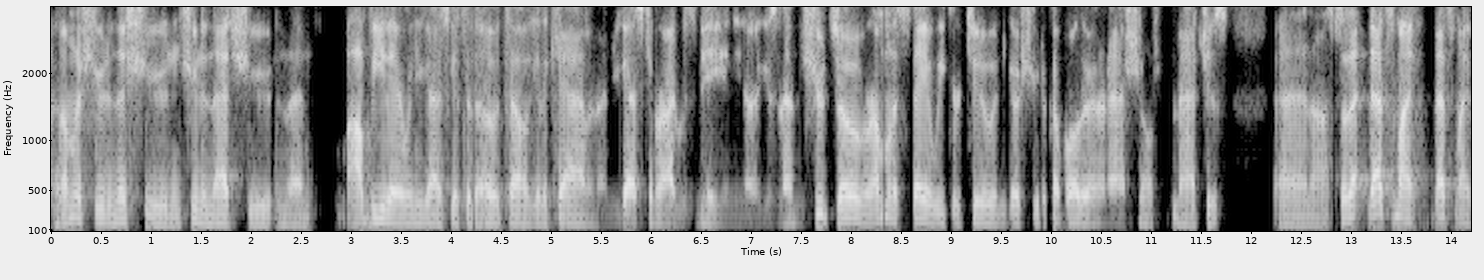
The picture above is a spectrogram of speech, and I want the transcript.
and I'm going to shoot in this shoot and shoot in that shoot, and then I'll be there when you guys get to the hotel, get a cab, and then you guys can ride with me. And you know, because then the shoot's over, I'm going to stay a week or two and go shoot a couple other international matches. And uh, so that that's my that's my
